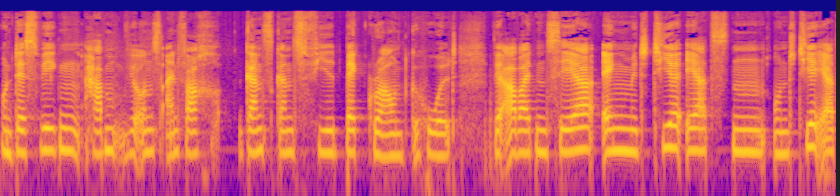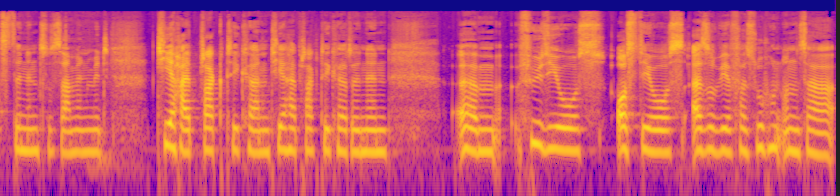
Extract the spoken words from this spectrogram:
Und deswegen haben wir uns einfach ganz, ganz viel Background geholt. Wir arbeiten sehr eng mit Tierärzten und Tierärztinnen zusammen, mit Tierheilpraktikern, Tierheilpraktikerinnen, ähm, Physios, Osteos. Also wir versuchen unser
